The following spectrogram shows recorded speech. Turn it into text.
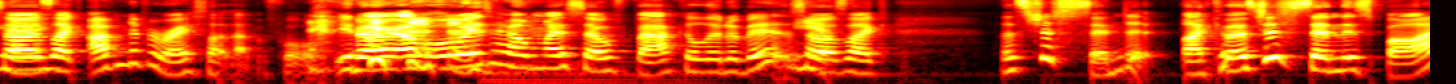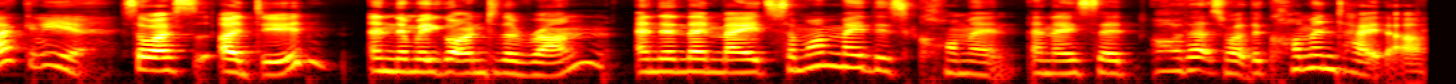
So I was like, I've never raced like that before. You know, I've always held myself back a little bit. So Yeah. I was like, let's just send it. Like, let's just send this bike. Yeah. So I, I did. And then we got into the run. And then they made, someone made this comment and they said, oh, that's right, the commentator.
